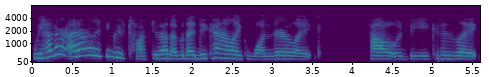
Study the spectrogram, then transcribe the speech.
we haven't I don't really think we've talked about it, but I do kind of like wonder like how it would be cuz like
